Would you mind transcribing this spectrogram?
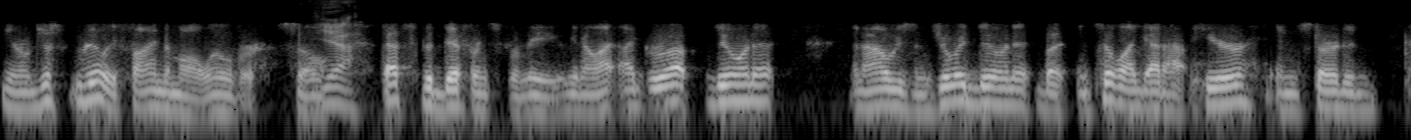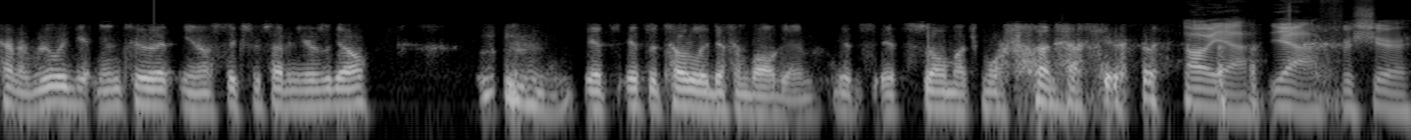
you know, just really find them all over. So yeah, that's the difference for me. You know, I, I grew up doing it and I always enjoyed doing it, but until I got out here and started kind of really getting into it, you know, six or seven years ago, it's it's a totally different ball game. It's it's so much more fun out here. oh yeah, yeah, for sure.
